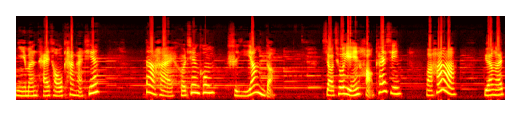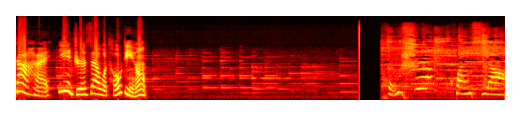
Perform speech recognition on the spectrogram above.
你们抬头看看天，大海和天空是一样的。”小蚯蚓好开心，哇哈！原来大海一直在我头顶。童诗欢笑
